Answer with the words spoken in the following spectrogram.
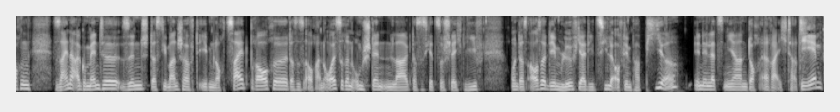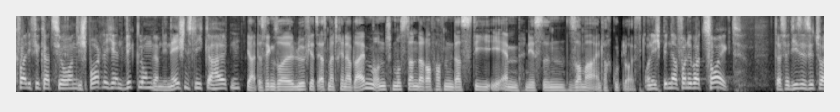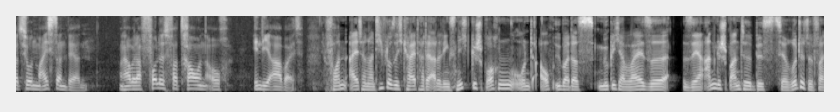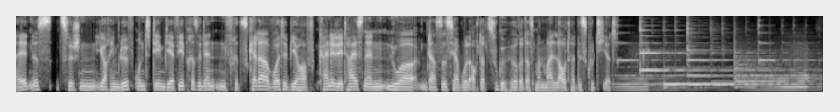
Seine Argumente sind, dass die Mannschaft eben noch Zeit brauche, dass es auch an äußeren Umständen lag dass es jetzt so schlecht lief und dass außerdem Löw ja die Ziele auf dem Papier in den letzten Jahren doch erreicht hat. Die EM-Qualifikation, die sportliche Entwicklung, wir haben die Nations League gehalten. Ja, deswegen soll Löw jetzt erstmal Trainer bleiben und muss dann darauf hoffen, dass die EM nächsten Sommer einfach gut läuft. Und ich bin davon überzeugt, dass wir diese Situation meistern werden und habe da volles Vertrauen auch in die Arbeit. Von Alternativlosigkeit hat er allerdings nicht gesprochen und auch über das möglicherweise sehr angespannte bis zerrüttete Verhältnis zwischen Joachim Löw und dem DFW-Präsidenten Fritz Keller wollte Bierhoff keine Details nennen, nur dass es ja wohl auch dazugehöre, dass man mal lauter diskutiert.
